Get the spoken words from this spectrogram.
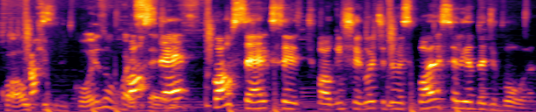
Qual Qual- tipo de coisa ou Qual séries? série, qual série que você, tipo, alguém chegou e te deu um spoiler, você lida de boa?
